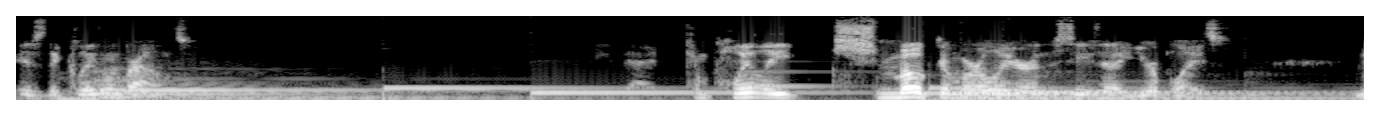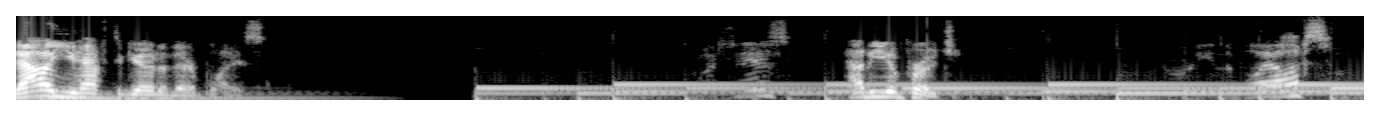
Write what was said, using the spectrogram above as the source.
is the Cleveland Browns. Team that completely smoked them earlier in the season at your place. Now you have to go to their place. Question is, how do you approach it? You're already in the playoffs.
